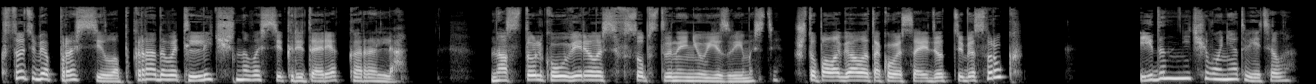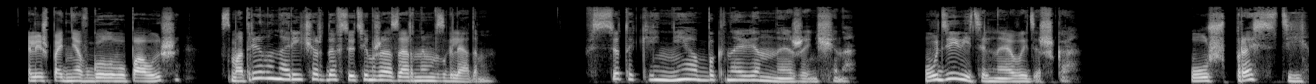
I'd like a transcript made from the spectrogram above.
кто тебя просил обкрадывать личного секретаря короля?» Настолько уверилась в собственной неуязвимости, что полагала, такое сойдет тебе с рук?» Иден ничего не ответила, лишь подняв голову повыше, смотрела на Ричарда все тем же озорным взглядом. Все-таки необыкновенная женщина. Удивительная выдержка. «Уж прости,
